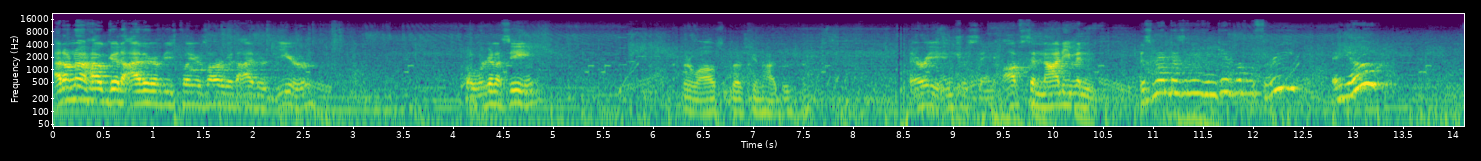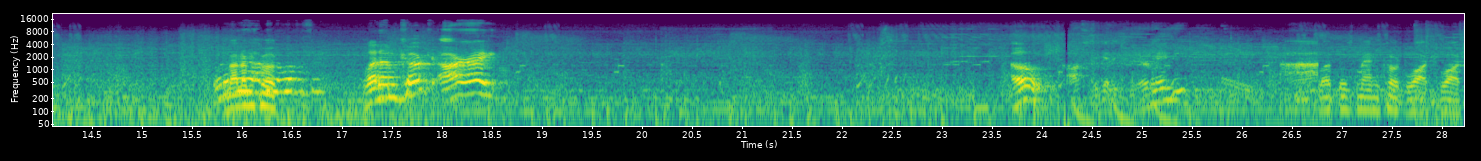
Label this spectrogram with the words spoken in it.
I don't know how good either of these players are with either gear, but we're gonna see. It's been a while since I've seen high booster. Very interesting. Ops to not even. This man doesn't even get level three. Hey yo. What Let him cook. Let him cook. All right. Oh, to get it here, maybe? Ah, Let this man cook. Watch, watch.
